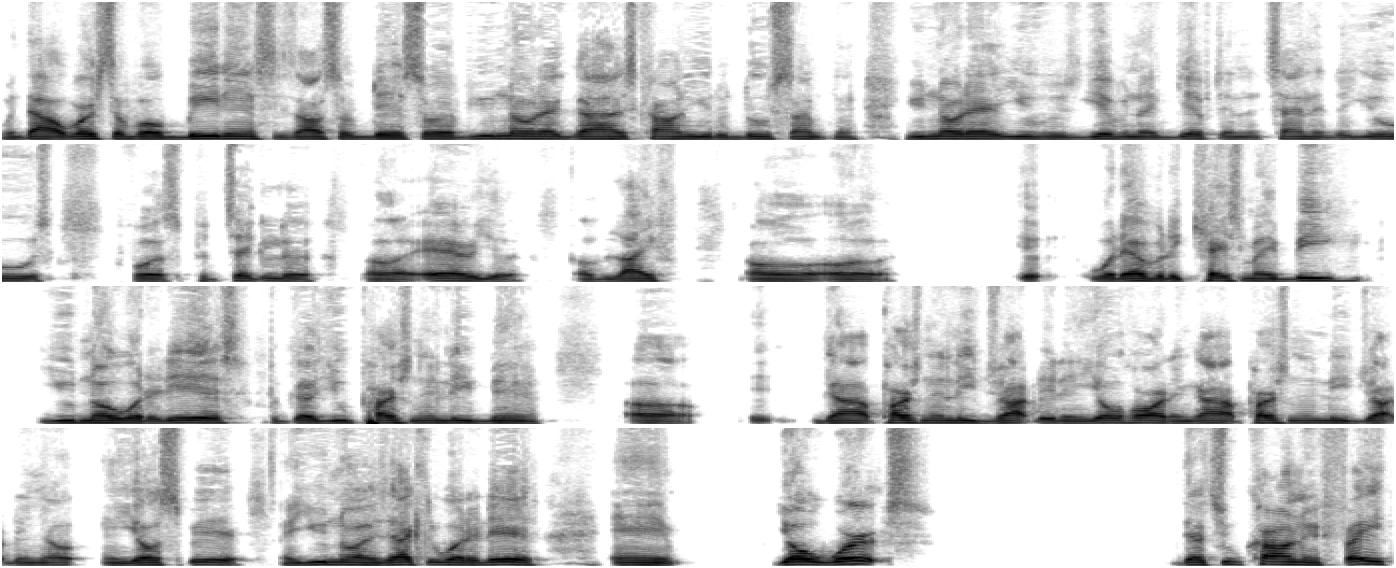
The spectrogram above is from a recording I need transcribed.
without works of obedience is also dead. So if you know that God is calling you to do something, you know that you was given a gift and intended to use for a particular uh, area of life, uh, uh, it, whatever the case may be, you know what it is because you personally been uh God personally dropped it in your heart and God personally dropped in your in your spirit and you know exactly what it is and your works that you calling faith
